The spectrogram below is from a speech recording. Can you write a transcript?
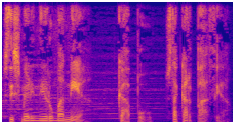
στη σημερινή Ρουμανία, κάπου στα Καρπάθια.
